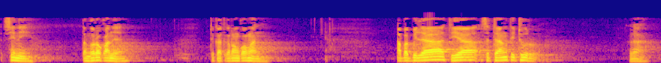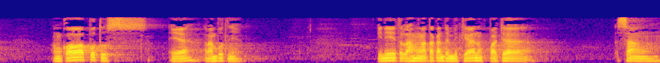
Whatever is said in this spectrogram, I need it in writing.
sini, tenggorokan ya. Dekat kerongkongan. Apabila dia sedang tidur lah, engkau putus ya rambutnya. Ini telah mengatakan demikian kepada sang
